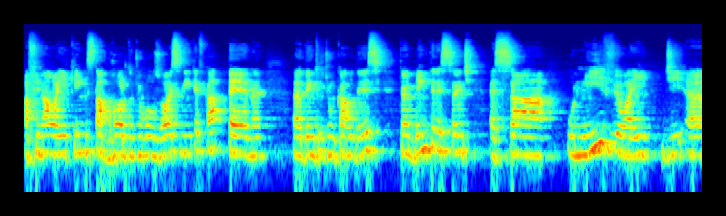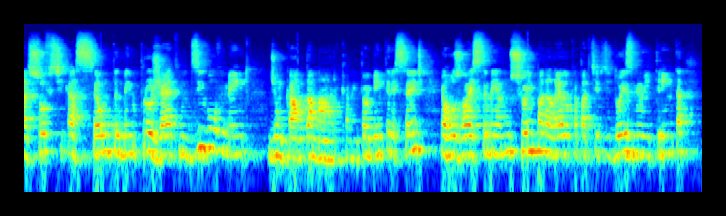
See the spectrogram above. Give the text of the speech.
Afinal, aí quem está a bordo de um Rolls Royce nem quer ficar a pé, né? Eh, dentro de um carro desse. Então é bem interessante essa o nível aí de uh, sofisticação também no projeto, no desenvolvimento de um carro da marca. Né? Então é bem interessante. A Rolls-Royce também anunciou em paralelo que a partir de 2030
